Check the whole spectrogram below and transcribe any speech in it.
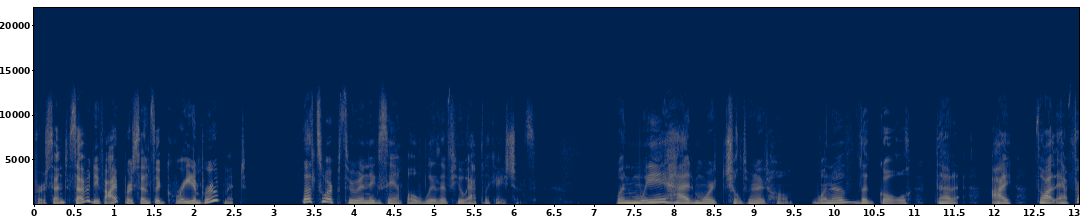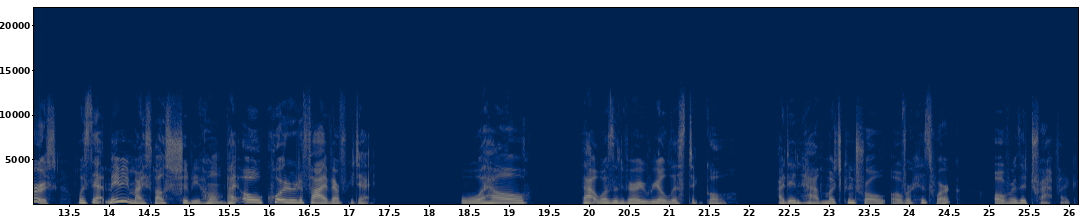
75% is a great improvement. Let's work through an example with a few applications. When we had more children at home, one of the goals that I thought at first was that maybe my spouse should be home by, oh, quarter to five every day. Well, that wasn't a very realistic goal. I didn't have much control over his work, over the traffic,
